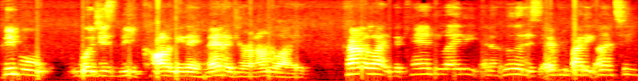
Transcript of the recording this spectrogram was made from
people would just be calling me their manager, and I'm like, kind of like the candy lady in the hood is everybody auntie.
